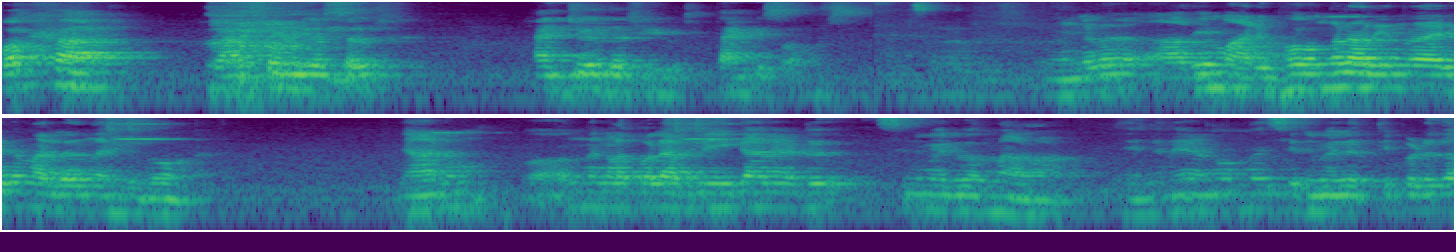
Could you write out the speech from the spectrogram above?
work hard transform yourself enjoy the field thank you so much നിങ്ങൾ ആദ്യം അനുഭവങ്ങൾ അറിയുന്നതായിരിക്കും നല്ലതെന്ന് എനിക്ക് തോന്നുന്നത് ഞാനും നിങ്ങളെ നിങ്ങളെപ്പോലെ അഭിനയിക്കാനായിട്ട് സിനിമയിൽ വന്ന ആളാണ്. എങ്ങനെയാണ് ഒന്ന് സിനിമയിൽ എത്തിപ്പെടുക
